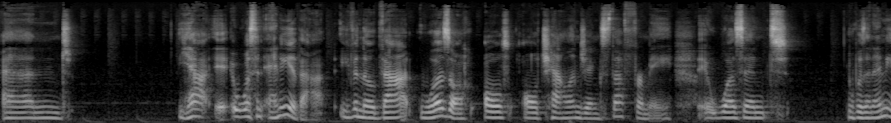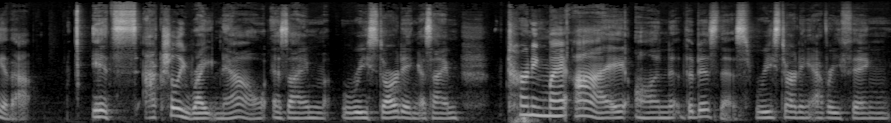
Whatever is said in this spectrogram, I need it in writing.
and yeah, it wasn't any of that. Even though that was all, all all challenging stuff for me. It wasn't it wasn't any of that it's actually right now as I'm restarting, as I'm turning my eye on the business, restarting everything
